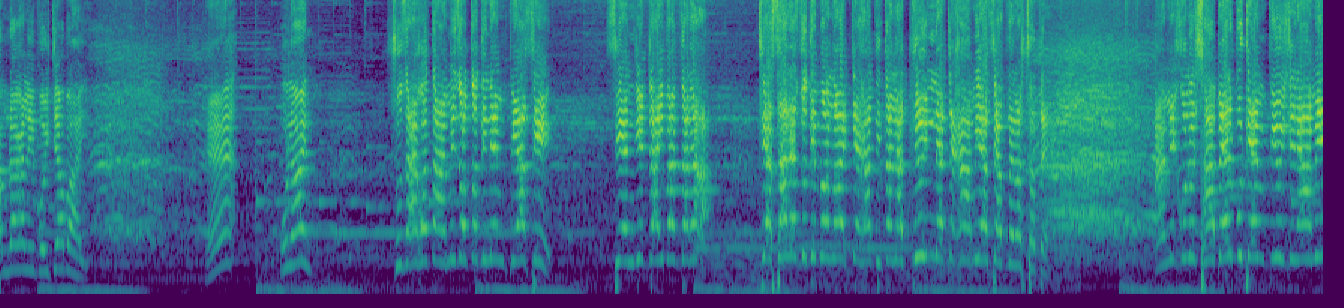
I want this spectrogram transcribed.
আমরা খালি বইটা ভাই। হ্যাঁ উনান সুজা কথা, আমি যতদিন এমপি আছি, সিএনজি ড্রাইভার যারা চেসারে যদি মনে হয় টাকা দিতে না, দুই না টাকা আমি আছি আপনার সাথে। আমি কোন সাপের বুটে এমপি হইছি না, আমি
